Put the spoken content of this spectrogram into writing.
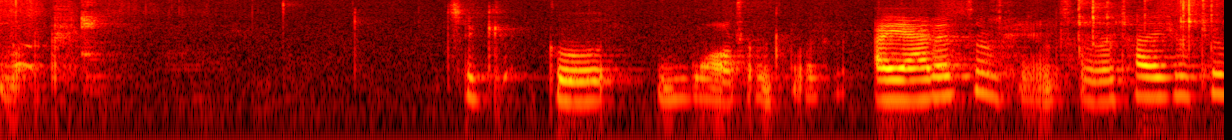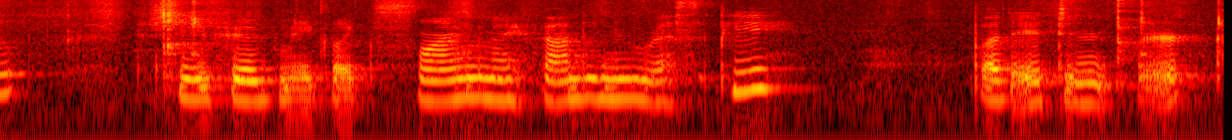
look. It's like water glitter. I added some hand sanitizer to it to see if it would make like slime and I found a new recipe, but it didn't work.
